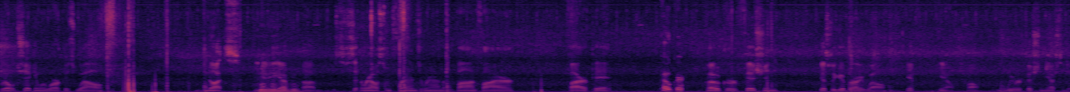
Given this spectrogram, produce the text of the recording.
grilled chicken would work as well. Nuts. You know, you have uh, sitting around with some friends around a bonfire, fire pit, Poker. poker, fishing. Guess we go very well. If you know, well, when we were fishing yesterday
